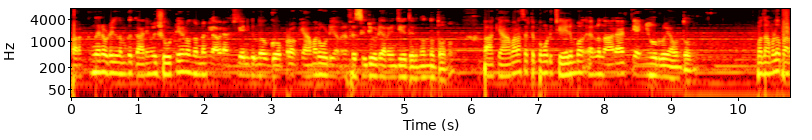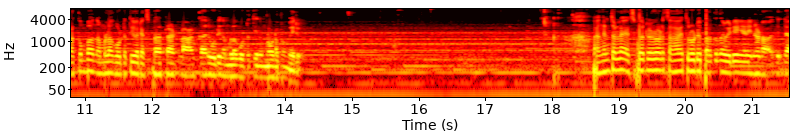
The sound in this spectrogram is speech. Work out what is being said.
പറക്കുന്നതിനിടയിൽ നമുക്ക് കാര്യങ്ങൾ ഷൂട്ട് ചെയ്യണമെന്നുണ്ടെങ്കിൽ അവർ ആക്ച്വലി എനിക്ക് തോന്നുന്നു ഗോപ്രോ ക്യാമറ കൂടി അവർ ഫെസിലിറ്റി കൂടി അറേഞ്ച് ചെയ്ത് തരുന്നെന്ന് തോന്നുന്നു അപ്പോൾ ആ ക്യാമറ സെറ്റപ്പും കൂടി ചേരുമ്പോൾ ഏതാണ്ട് നാലായിരത്തി അഞ്ഞൂറ് രൂപയാവും തോന്നുന്നു. അപ്പോൾ നമ്മൾ പറക്കുമ്പോൾ നമ്മളെ കൂട്ടത്തിൽ ഒരു എക്സ്പെർട്ട് ആയിട്ടുള്ള ആൾക്കാർ കൂടി നമ്മളെ കൂട്ടത്തിൽ നമ്മളോടൊപ്പം വരും. അങ്ങനത്തുള്ള എക്സ്പെർട്ടുകളുടെ സഹായത്തോടുകൂടി പറക്കുന്ന വീഡിയോ ഞാൻ ഇതിനോട് ഇതിന്റെ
